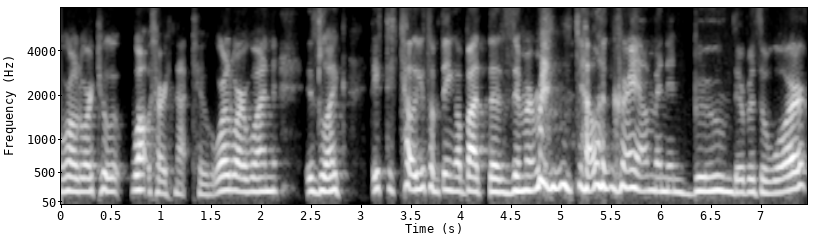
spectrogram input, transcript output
World War II, well, sorry, not two, World War One is like they tell you something about the Zimmerman telegram, and then boom, there was a war,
